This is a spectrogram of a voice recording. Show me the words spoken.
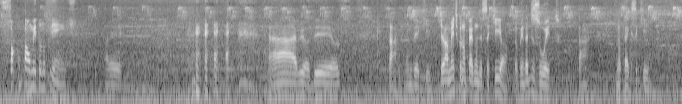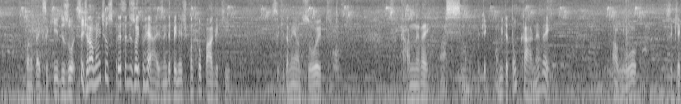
Só com palmito no cliente. Olha aí. Ai meu Deus. Tá, vamos ver aqui. Geralmente quando eu pego um desse aqui, ó, eu vendo a 18, tá? Quando eu pego esse aqui. Quando eu pego esse aqui, 18. Sim, geralmente os preços é 18 reais, né? Independente de quanto que eu pago aqui. Esse aqui também é 18. Nossa, caro, né, velho? Nossa, mano. Por que o palmito é tão caro, né, velho? Tá louco. Esse aqui é.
